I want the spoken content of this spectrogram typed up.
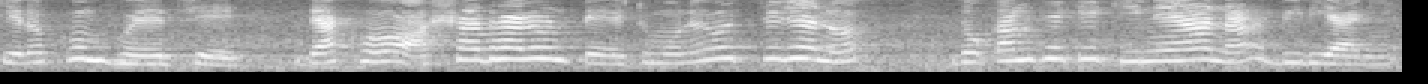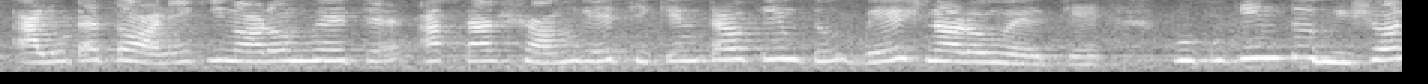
কীরকম হয়েছে। দেখো, অসাধারণ টেস্ট মনে হচ্ছে যেন দোকান থেকে কিনে আনা বিরিয়ানি। আলুটা তো অনেকই নরম হয়েছে, আর তার সঙ্গে চিকেনটাও কিন্তু বেশ নরম হয়েছে। কুকু কিন্তু ভীষণ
